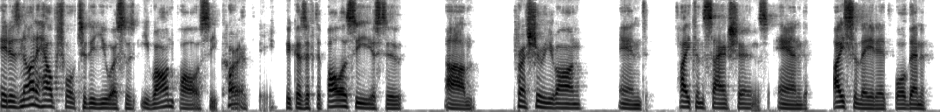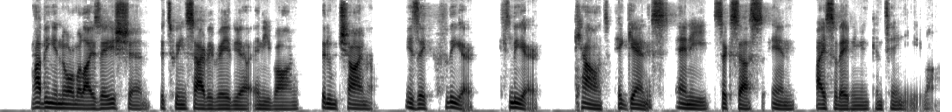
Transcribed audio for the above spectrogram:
It is not helpful to the US's Iran policy currently, because if the policy is to um, pressure Iran and tighten sanctions and isolate it, well, then having a normalization between Saudi Arabia and Iran through China is a clear, clear count against any success in isolating and containing Iran.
